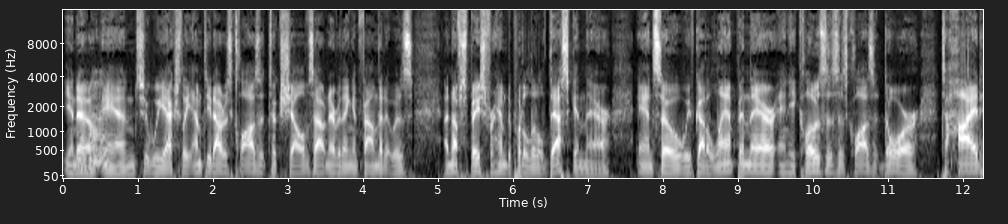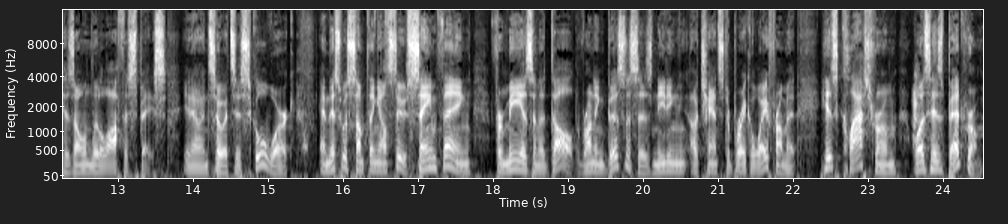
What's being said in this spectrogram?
you know, mm-hmm. and we actually emptied out his closet, took shelves out and everything, and found that it was enough space for him to put a little desk in there. And so we've got a lamp in there, and he closes his closet door to hide his own little office space, you know, and so it's his schoolwork. And this was something else too. Same thing for me as an adult running businesses, needing a chance to break away from it. His classroom was his bedroom.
